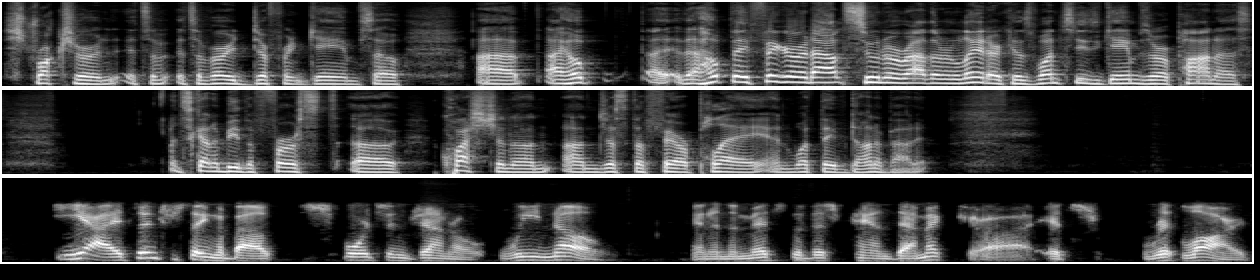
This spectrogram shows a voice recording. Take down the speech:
structure. And it's a, it's a very different game. So, uh, I hope, I, I hope they figure it out sooner rather than later. Cause once these games are upon us, it's going to be the first, uh, question on, on just the fair play and what they've done about it. yeah, it's interesting about sports in general. We know, and in the midst of this pandemic, uh, it's writ large.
